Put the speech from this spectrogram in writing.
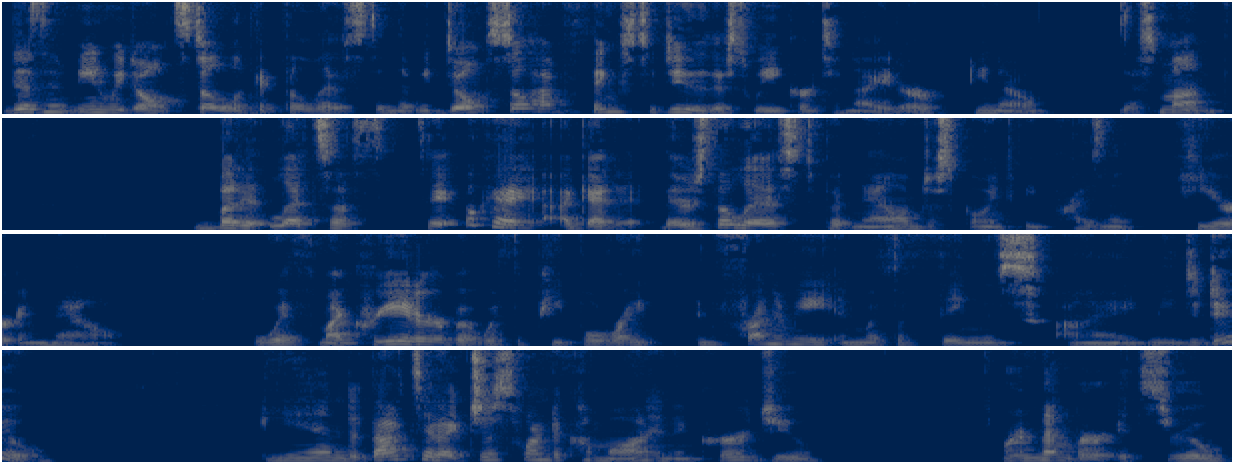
It doesn't mean we don't still look at the list and that we don't still have things to do this week or tonight or, you know, this month but it lets us say, okay, I get it. There's the list, but now I'm just going to be present here and now with my creator, but with the people right in front of me and with the things I need to do. And that's it. I just wanted to come on and encourage you. Remember, it's through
